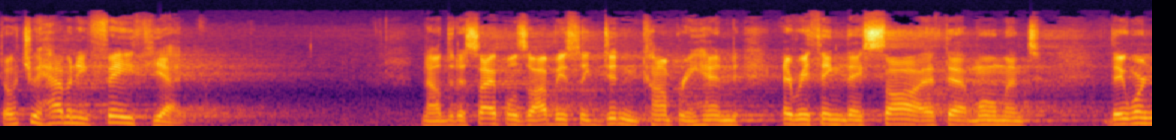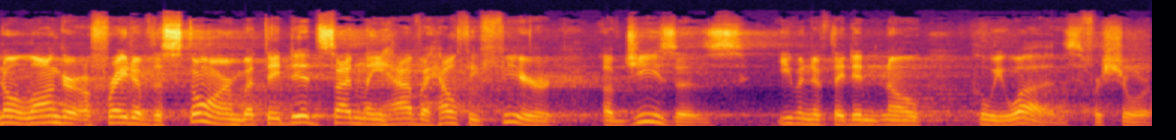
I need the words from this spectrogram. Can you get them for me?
Don't you have any faith yet? Now, the disciples obviously didn't comprehend everything they saw at that moment. They were no longer afraid of the storm, but they did suddenly have a healthy fear of Jesus, even if they didn't know who he was for sure.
